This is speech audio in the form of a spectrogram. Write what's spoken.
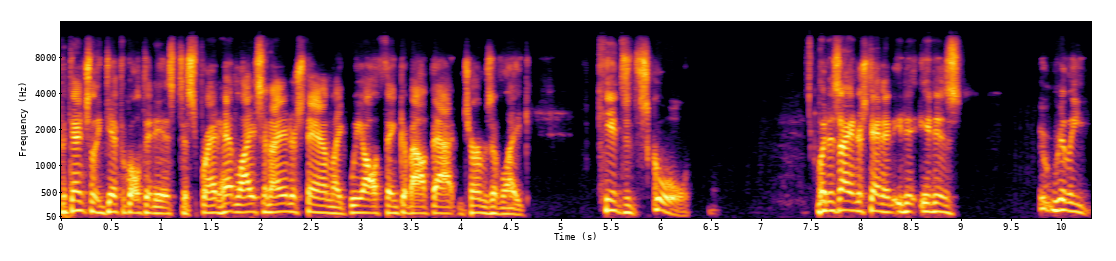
potentially difficult it is to spread head lice. And I understand, like, we all think about that in terms of like kids at school. But as I understand it, it, it is really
